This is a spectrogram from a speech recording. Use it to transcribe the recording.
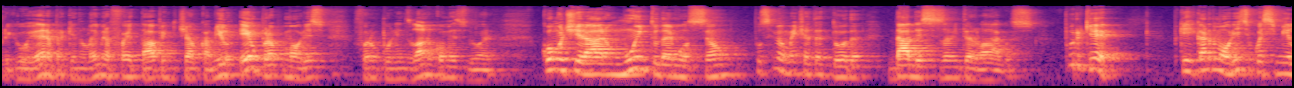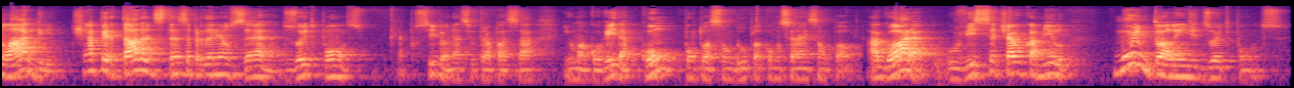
porque Goiânia, para quem não lembra, foi a etapa em que Thiago Camilo e o próprio Maurício foram punidos lá no começo do ano. Como tiraram muito da emoção, possivelmente até toda, da decisão Interlagos. Por quê? Porque Ricardo Maurício, com esse milagre, tinha apertado a distância para Daniel Serra, 18 pontos. É possível né, se ultrapassar em uma corrida com pontuação dupla, como será em São Paulo. Agora, o vice é Thiago Camilo, muito além de 18 pontos.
